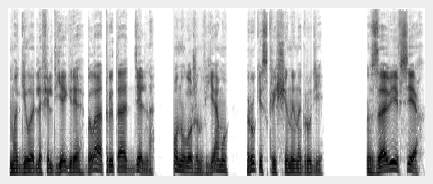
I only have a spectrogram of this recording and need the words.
Могила для фельдъегеря была отрыта отдельно. Он уложен в яму, руки скрещены на груди. «Зови всех!»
